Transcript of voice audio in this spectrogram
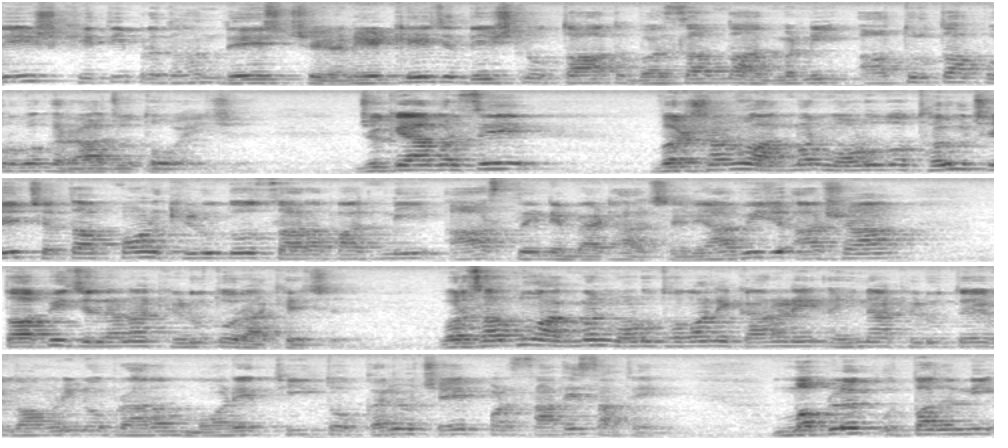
દેશ ખેતી પ્રધાન દેશ છે અને એટલે જ દેશનો તાત વરસાદના આગમનની આતુરતાપૂર્વક રાહ જોતો હોય છે. જો કે આ વર્ષે વર્ષાનું આગમન મોડું તો થયું છે, છતાં પણ ખેડૂતો સારા પાકની આશ લઈને બેઠા છે અને આવી જ આશા તાપી જિલ્લાના ખેડૂતો રાખે છે. વરસાદનું આગમન મોડું થવાને કારણે અહીંના ખેડૂતોએ વાવણીનો પ્રારંભ મોડેથી તો કર્યો છે, પણ સાથે સાથે મબલક ઉત્પાદનની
